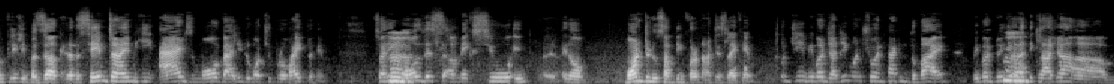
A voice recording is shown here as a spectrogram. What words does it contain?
completely berserk. And at the same time, he adds more value to what you provide to him. So I think Hmm. all this uh, makes you, in, uh, you know, want to do something for an artist like him. We were judging one show, in fact, in Dubai. We were doing. Jhalak Dikhla Jaa. Um,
